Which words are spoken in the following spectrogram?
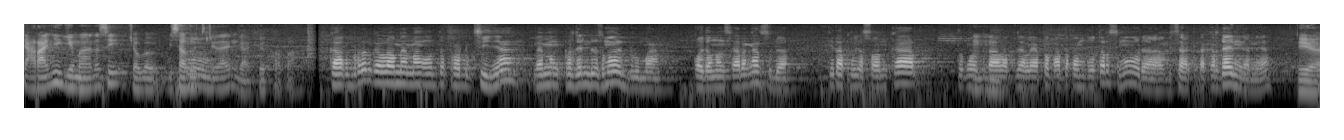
Caranya gimana sih? Coba bisa lu ceritain nggak cute papa? Kalau kebetulan kalau memang untuk produksinya, memang kerjaan di semua di rumah. Kalau zaman sekarang kan sudah kita punya sound card, untuk kita punya laptop atau komputer semua udah bisa kita kerjain kan ya. Iya.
